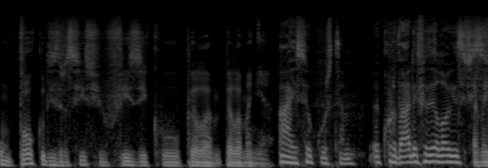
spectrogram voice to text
um pouco de exercício físico pela, pela manhã. Ah, isso eu custa-me. Acordar e fazer logo exercício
